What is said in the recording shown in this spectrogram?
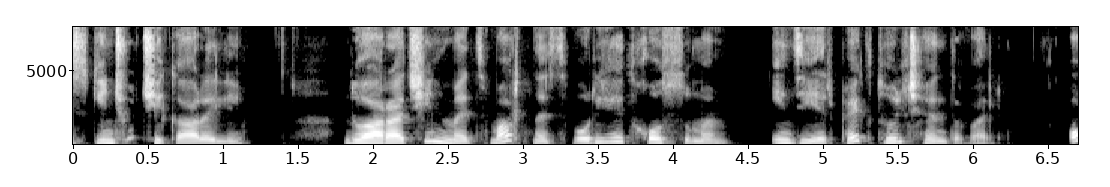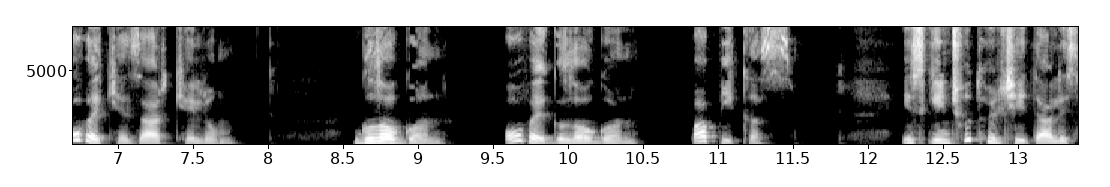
Իսկ ինչու չի կարելի։ Դու առաջին մեծ մարդն ես, որի հետ խոսում եմ։ Ինձ երբեք թույլ չեն տվել։ Ո՞վ է քեզ արգելում։ Գլոգոն։ Ո՞վ է Գլոգոն։ Պապիկս։ Իսկ ինչու թույլ չի տալիս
